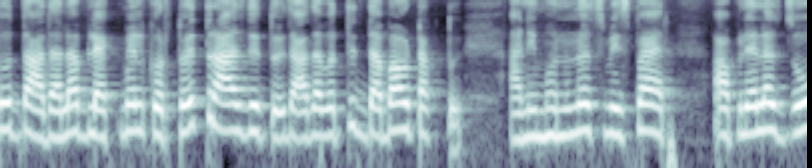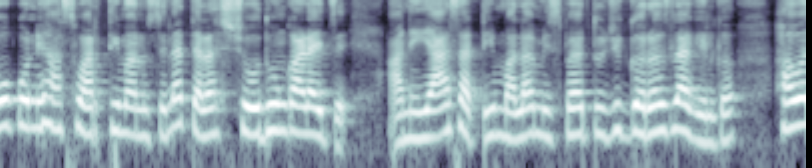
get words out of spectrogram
तो दादाला ब्लॅकमेल करतोय त्रास देतोय दादावरती दबाव टाकतोय. आणि म्हणूनच मिसपायर आपल्याला जो कोणी हा स्वार्थी माणूस आहे ना त्याला शोधून काढायचं आहे आणि यासाठी मला मिसपायर तुझी गरज लागेल ग. हवं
